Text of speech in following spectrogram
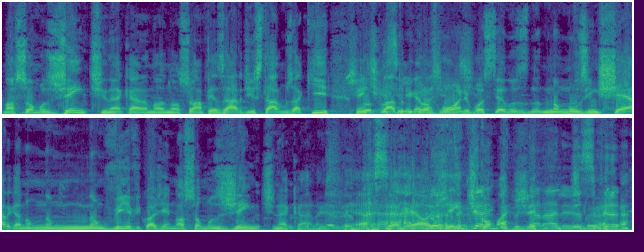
Nós somos gente, né, cara? Nós, nós somos, apesar de estarmos aqui Gente do que outro lado do na microfone, você nos, não nos enxerga, não, não, não vive com a gente, nós somos gente, né, cara? Essa é a real. Gente como a gente. Caralho, isso, cara.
